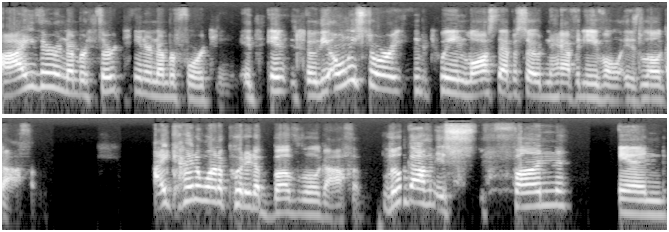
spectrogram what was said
either number 13 or number 14. It's in so the only story in between Lost Episode and Half an Evil is Lil Gotham. I kind of want to put it above Lil Gotham. Lil Gotham is fun and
